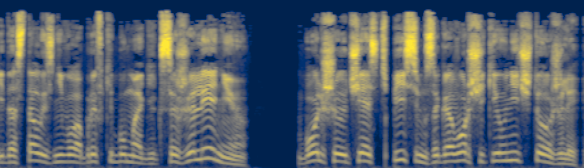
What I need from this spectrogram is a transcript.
и достал из него обрывки бумаги. К сожалению, большую часть писем заговорщики уничтожили.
